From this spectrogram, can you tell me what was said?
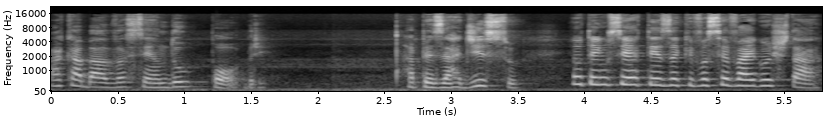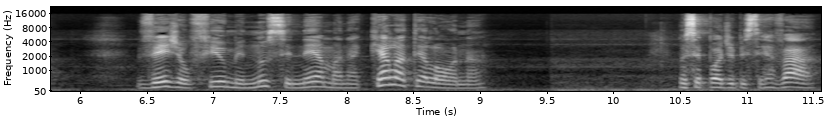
acabava sendo pobre. Apesar disso, eu tenho certeza que você vai gostar. Veja o filme no cinema naquela telona. Você pode observar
